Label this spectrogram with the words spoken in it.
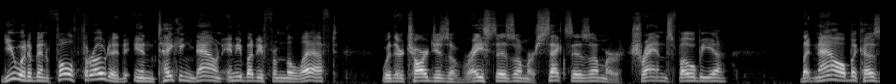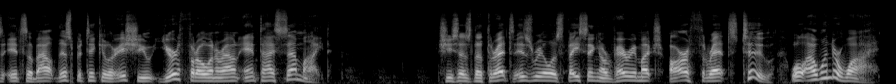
You would have been full throated in taking down anybody from the left with their charges of racism or sexism or transphobia. But now, because it's about this particular issue, you're throwing around anti Semite. She says the threats Israel is facing are very much our threats too. Well, I wonder why.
